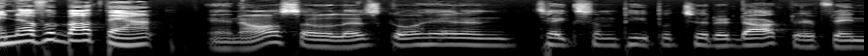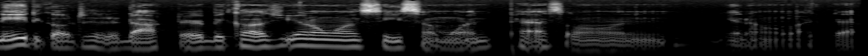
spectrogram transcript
enough about that. And also let's go ahead and take some people to the doctor if they need to go to the doctor because you don't want to see someone pass on, you know, like that.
